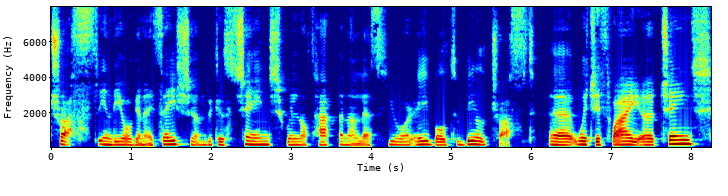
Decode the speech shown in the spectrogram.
trust in the organization because change will not happen unless you are able to build trust. Uh, which is why a change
